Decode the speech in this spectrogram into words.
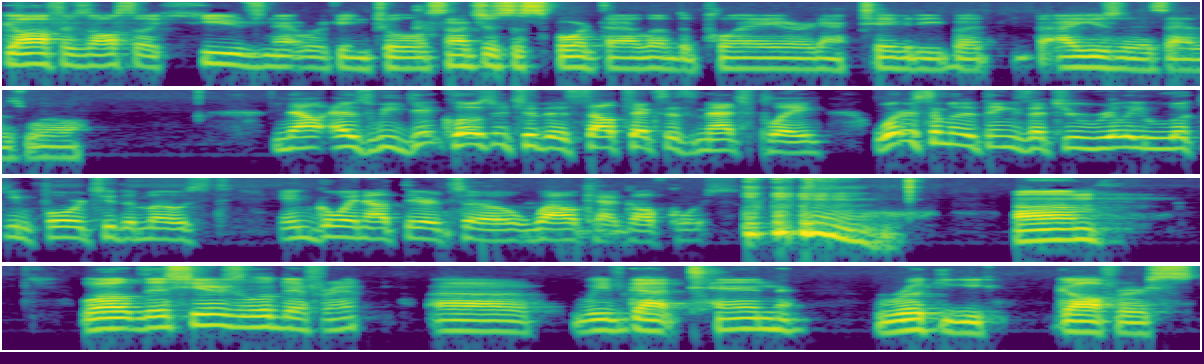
golf is also a huge networking tool. It's not just a sport that i love to play or an activity but i use it as that as well. Now as we get closer to the south texas match play what are some of the things that you're really looking forward to the most in going out there to wildcat golf course? Um well this year's a little different. Uh, we've got 10 rookie golfers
